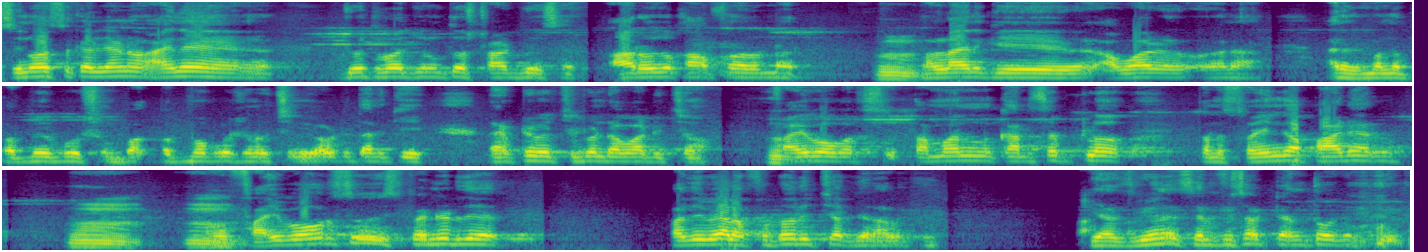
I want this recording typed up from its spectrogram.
శ్రీనివాస కళ్యాణ్ ఆయనే జ్యోతిరాజ్యంతో స్టార్ట్ చేశారు. ఆ రోజు ఒక హాఫ్ అవర్ ఉన్నారు. మళ్ళీ ఆయనకి అవార్డు ఆయనకి మన పద్మభూషణ్ పద్మభూషణ్ వచ్చింది కాబట్టి దానికి లైఫ్ అచీవ్మెంట్ అవార్డు ఇచ్చాం. ఫైవ్ అవర్స్ తమన్ కాన్సెప్ట్లో తను స్వయంగా పాడారు. ఫైవ్ అవర్స్ స్పెండెడ్ దేర్ పదివేల ఫోటోలు ఇచ్చారు జనాలకి. Selfie shot ten thousand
